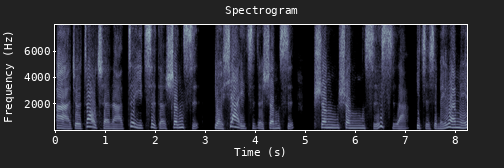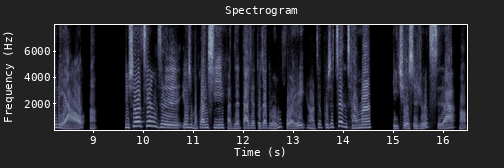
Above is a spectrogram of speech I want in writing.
啊，就造成啊这一次的生死，有下一次的生死，生生死死啊，一直是没完没了啊。你说这样子有什么关系？反正大家都在轮回啊，这不是正常吗？的确是如此啊。啊，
